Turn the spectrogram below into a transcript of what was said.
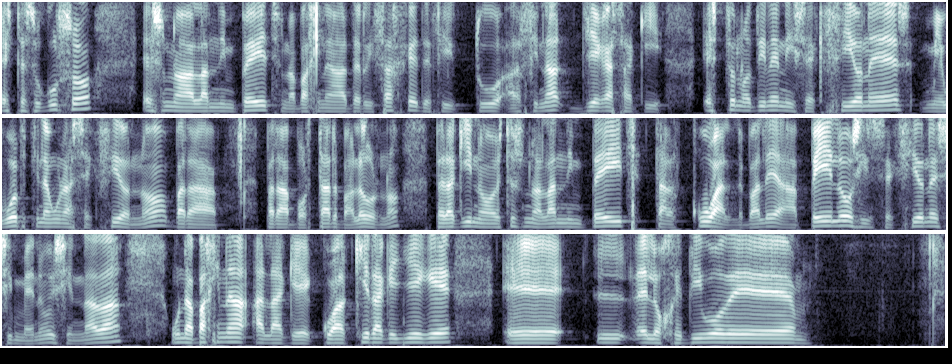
Este es su curso, es una landing page, una página de aterrizaje, es decir, tú al final llegas aquí. Esto no tiene ni secciones, mi web tiene alguna sección, ¿no? Para, para aportar valor, ¿no? Pero aquí no, esto es una landing page tal cual, ¿vale? A pelo, sin secciones, sin menú y sin nada. Una página a la que cualquiera que llegue, eh, el objetivo de...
